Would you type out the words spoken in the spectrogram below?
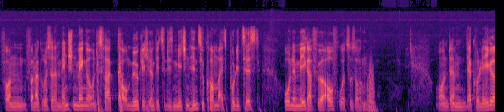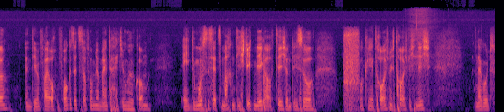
von, von einer größeren Menschenmenge und es war kaum möglich, irgendwie zu diesem Mädchen hinzukommen als Polizist. ohne mega für Aufruhr zu sorgen. Und ähm, der Kollege, in dem Fall auch ein Vorgesetzter von mir, meinte halt, Junge, komm, ey, du musst es jetzt machen, die steht mega auf dich. Und ich so, pff, okay, traue ich mich, traue ich mich nicht. Na gut,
